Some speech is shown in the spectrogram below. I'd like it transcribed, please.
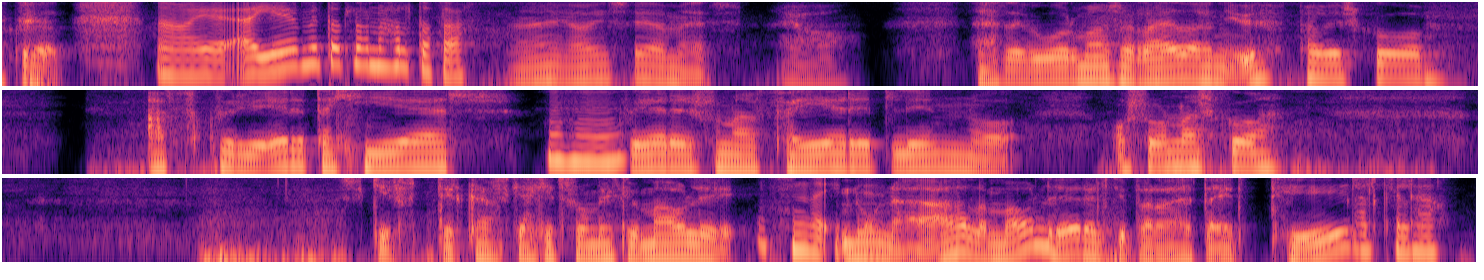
akkurat. Já, ég, ég myndi allavega að halda það. Nei, Já, ég segja með þér Já, þetta við vorum að ræða hann í upphafi sko af hverju er þetta hér? -hmm. hver er svona ferillinn og, og svona sko? Skiptir kannski ekkit svo miklu máli Nei, núna, aðalega máli er held ég bara að þetta er til. Algjörlega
